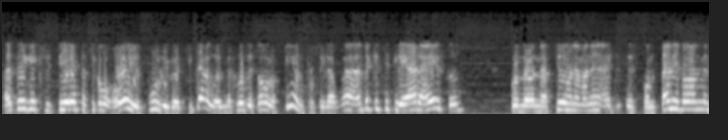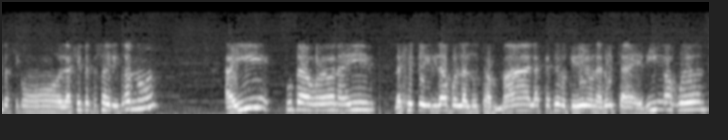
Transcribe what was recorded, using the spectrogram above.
antes de que existiera esto, así como, oye, el público de Chicago, el mejor de todos los tiempos, y la weá, antes que se creara eso, cuando nació de una manera espontánea totalmente, así como la gente empezó a gritar nomás, ahí, puta weón, ahí la gente gritaba por las luchas malas, ¿cachai? Porque dieron una lucha de divas, weón,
